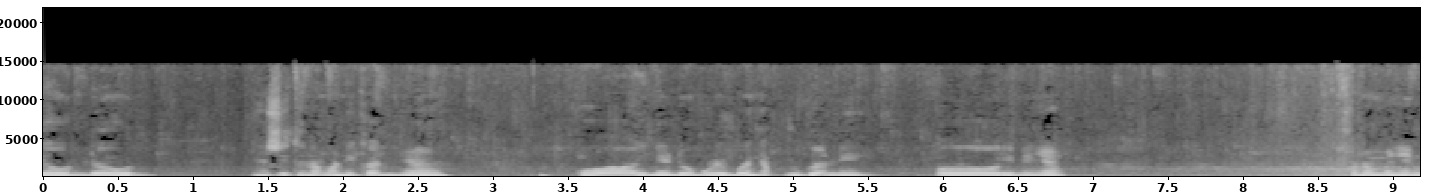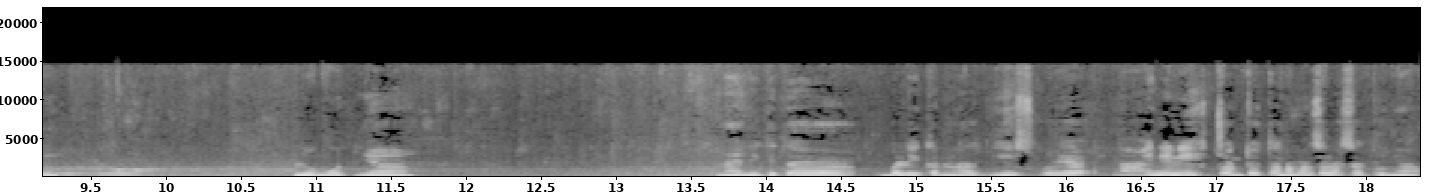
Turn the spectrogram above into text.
daun-daun yang si tanaman ikannya wah ini udah mulai banyak juga nih uh, ininya. Apa namanya nih lumutnya nah ini kita balikkan lagi supaya nah ini nih contoh tanaman salah satunya.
